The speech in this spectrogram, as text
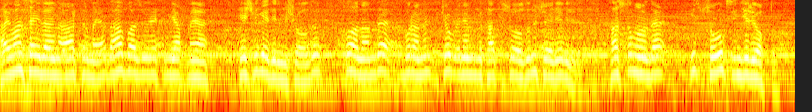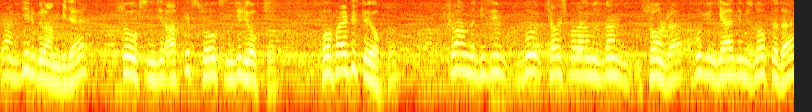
hayvan sayılarını artırmaya, daha fazla üretim yapmaya teşvik edilmiş oldu. Bu anlamda buranın çok önemli bir katkısı olduğunu söyleyebilirim. Kastamonu'da hiç soğuk zincir yoktu. Yani bir gram bile soğuk zincir, aktif soğuk zincir yoktu. Kooperatif de yoktu. Şu anda bizim bu çalışmalarımızdan sonra bugün geldiğimiz noktada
